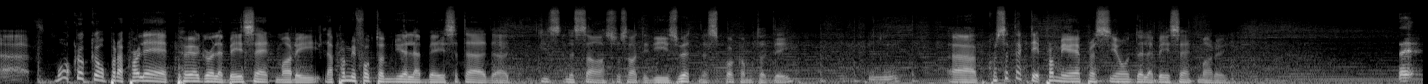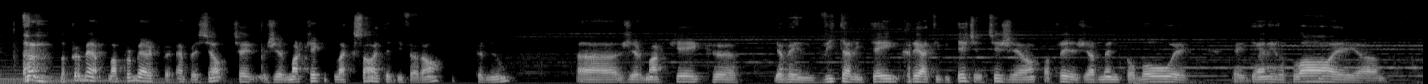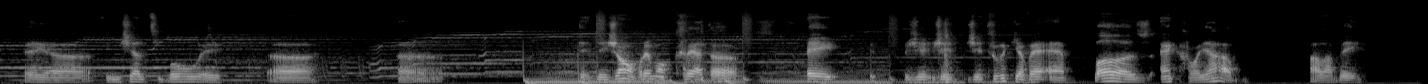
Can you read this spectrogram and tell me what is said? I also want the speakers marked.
Speaker 1: Euh, moi, je crois qu'on pourrait parler un peu de la baie Sainte-Marie. La première fois que tu es venu à la baie, c'était en 1978, n'est-ce pas, comme tu as dit? Mm -hmm. euh, Quelles étaient tes premières impressions de la baie Sainte-Marie?
Speaker 2: Ben, la première, ma première impression, j'ai remarqué que l'accent était différent que nous. Euh, j'ai remarqué qu'il y avait une vitalité, une créativité. J'ai rencontré Germaine Como et, et Danny Leblanc et, euh, et, euh, Michel Thibault et euh, euh, des, des, gens vraiment créateurs. Et j'ai trouvé qu'il y avait un buzz incroyable à la baie.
